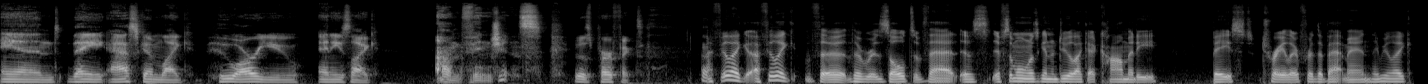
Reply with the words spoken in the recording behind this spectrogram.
And they ask him like, "Who are you?" And he's like, "I'm vengeance." It was perfect. I feel like I feel like the the result of that is if someone was gonna do like a comedy based trailer for the Batman, they'd be like,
